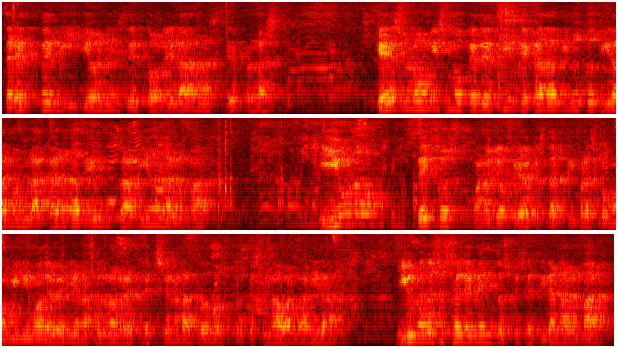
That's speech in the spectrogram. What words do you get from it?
13 millones de toneladas de plástico. Que es lo mismo que decir que cada minuto tiramos la carga de un camión al mar. Y uno de esos, bueno, yo creo que estas cifras como mínimo deberían hacernos reflexionar a todos, porque es una barbaridad. Y uno de esos elementos que se tiran al mar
